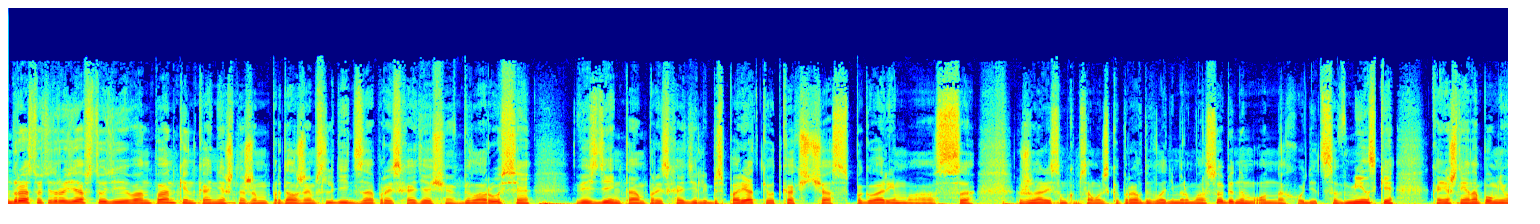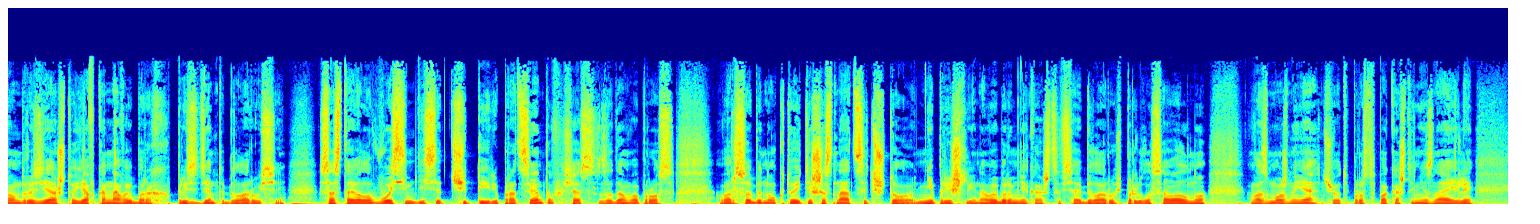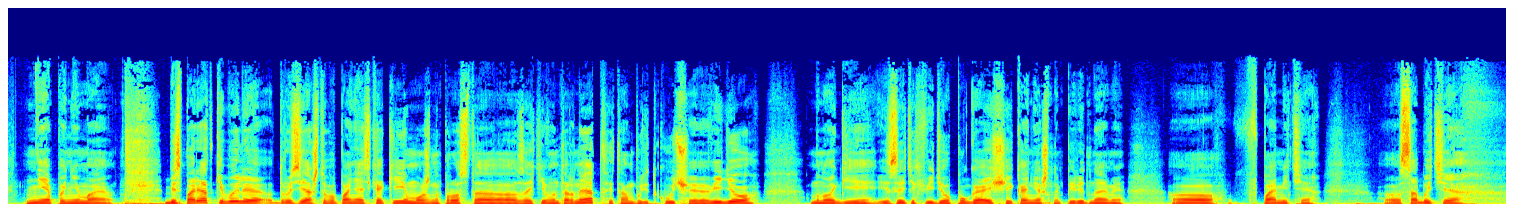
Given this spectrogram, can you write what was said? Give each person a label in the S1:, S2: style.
S1: Здравствуйте, друзья! В студии Иван Панкин. Конечно же, мы продолжаем следить за происходящим в Беларуси. Весь день там происходили беспорядки. Вот как сейчас поговорим а, с журналистом «Комсомольской правды» Владимиром Особиным. Он находится в Минске. Конечно, я напомню вам, друзья, что явка на выборах президента Беларуси составила 84%. Сейчас задам вопрос Варсобину, кто эти 16, что не пришли на выборы. Мне кажется, вся Беларусь проголосовала, но, возможно, я чего-то просто пока что не знаю или не понимаю. Беспорядки были, друзья, чтобы понять, какие, можно просто зайти в интернет, и там будет куча видео. Многие из этих видео пугающие. Конечно, перед нами э, в памяти э, события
